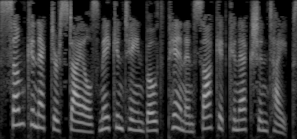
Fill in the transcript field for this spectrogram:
Some connector styles may contain both pin and socket connection types.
